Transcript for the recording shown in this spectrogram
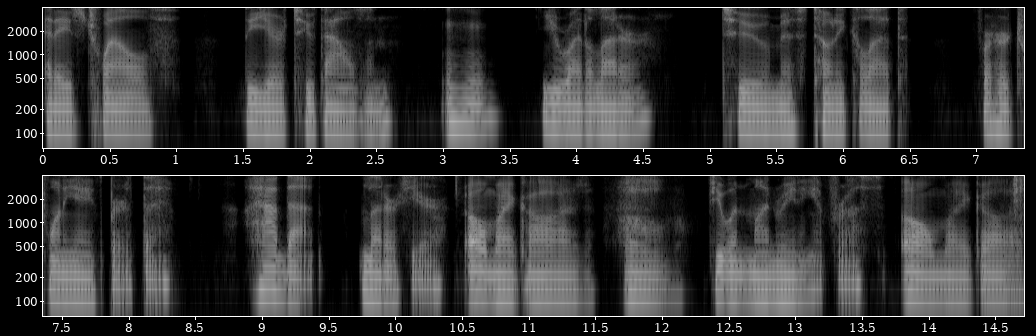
at age 12, the year 2000, Mm-hmm. You write a letter to Miss Toni Collette for her 28th birthday. I have that letter here. Oh my god. Oh. If you wouldn't mind reading it for us. Oh my god.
